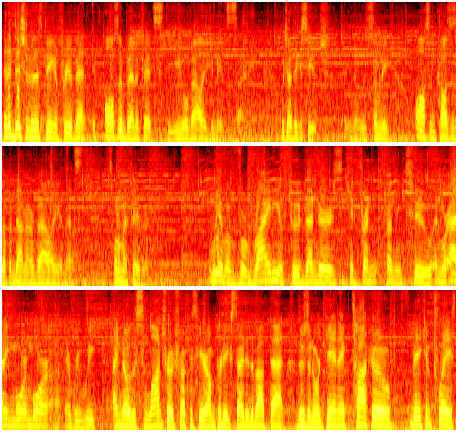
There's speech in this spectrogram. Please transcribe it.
In addition to this being a free event, it also benefits the Eagle Valley Humane Society, which I think is huge. You know, there's so many awesome causes up and down our valley, and that's, that's one of my favorite. We have a variety of food vendors, kid friend, friendly too, and we're adding more and more uh, every week. I know the cilantro truck is here. I'm pretty excited about that. There's an organic taco making place.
